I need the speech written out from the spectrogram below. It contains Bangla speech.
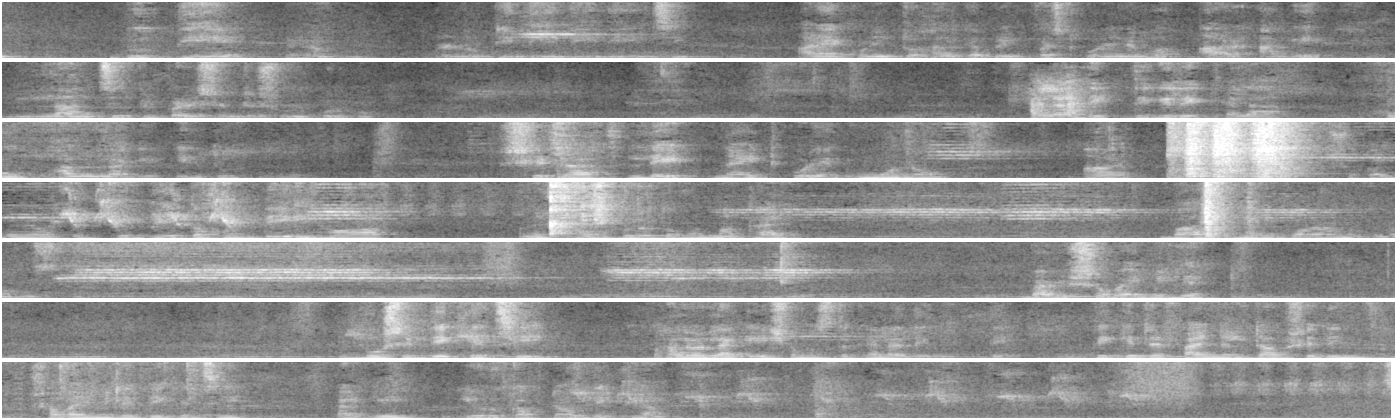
দুধ দিয়ে উম, রুটি দিয়ে দিয়ে দিয়েছি। আর এখন একটু হালকা ব্রেকফাস্ট করে নেব আর আগে লাঞ্চের প্রিপারেশনটা শুরু করব। খেলা দেখতে গেলে খেলা খুব ভালো লাগে কিন্তু সেটা লেট নাইট করে ঘুমানো আর সকালবেলা উঠতে গিয়ে তখন দেরি হওয়া মানে সবগুলো তখন মাথায় বাস ভেঙে পড়ার মতন অবস্থা। বাড়ির সবাই মিলে। বসে দেখেছি, ভালো লাগে এই সমস্ত খেলা দেখতে। ক্রিকেটের ফাইনালটাও সেদিন সবাই মিলে দেখেছি, কালকে ইউরো কাপটাও দেখলাম।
